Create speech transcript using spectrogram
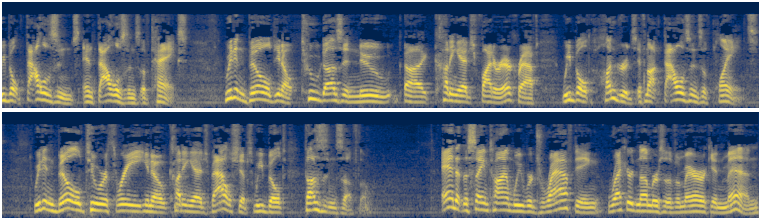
We built thousands and thousands of tanks. We didn't build, you know, two dozen new uh, cutting edge fighter aircraft. We built hundreds, if not thousands, of planes. We didn't build two or three, you know, cutting edge battleships. We built dozens of them. And at the same time, we were drafting record numbers of American men.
